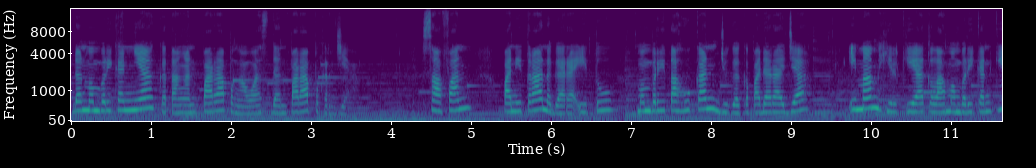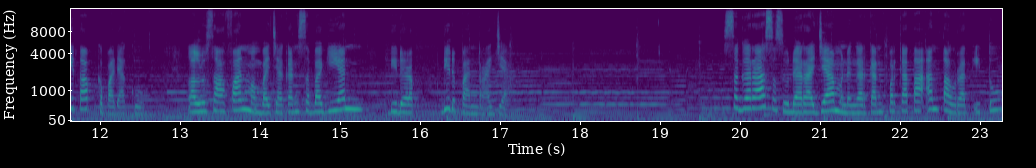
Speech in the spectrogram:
dan memberikannya ke tangan para pengawas dan para pekerja. Safan, panitra negara itu, memberitahukan juga kepada raja, Imam Hilkia telah memberikan kitab kepadaku. Lalu Safan membacakan sebagian di, de di depan raja. Segera sesudah raja mendengarkan perkataan Taurat itu,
